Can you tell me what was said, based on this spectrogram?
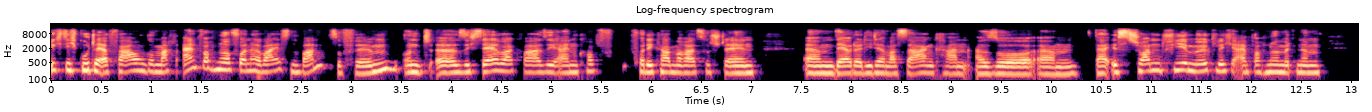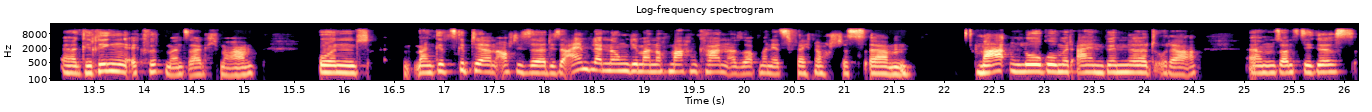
richtig gute Erfahrung gemacht, einfach nur von der weißen Wand zu filmen und äh, sich selber quasi einen Kopf vor die Kamera zu stellen, ähm, der oder die da was sagen kann. Also ähm, da ist schon viel möglich, einfach nur mit einem äh, geringen Equipment, sag ich mal. Und man, es gibt ja dann auch diese, diese Einblendungen, die man noch machen kann. Also ob man jetzt vielleicht noch das ähm, Markenlogo mit einbindet oder ähm, sonstiges.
